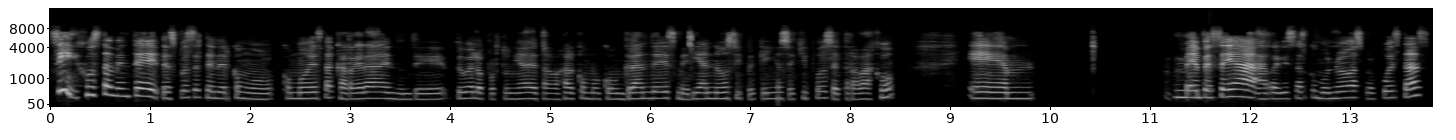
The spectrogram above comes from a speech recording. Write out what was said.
Sí, justamente después de tener como, como esta carrera en donde tuve la oportunidad de trabajar como con grandes, medianos y pequeños equipos de trabajo, eh, me empecé a, revisar como nuevas propuestas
